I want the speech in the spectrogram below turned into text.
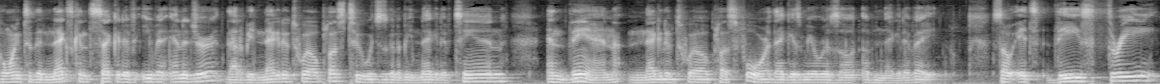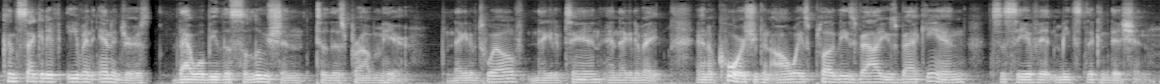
going to the next consecutive even integer, that'll be negative 12 plus 2, which is going to be negative 10, and then negative 12 plus 4, that gives me a result of negative 8. So it's these three consecutive even integers that will be the solution to this problem here negative 12, negative 10, and negative 8. And of course, you can always plug these values back in to see if it meets the condition.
